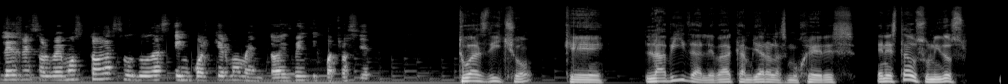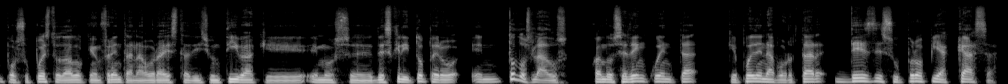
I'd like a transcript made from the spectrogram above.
les resolvemos todas sus dudas en cualquier momento, es 24/7. Tú has dicho que la vida le va a cambiar a las mujeres en Estados Unidos por supuesto, dado que enfrentan ahora esta disyuntiva que hemos eh, descrito, pero en todos lados, cuando se den cuenta que pueden abortar desde su propia casa.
